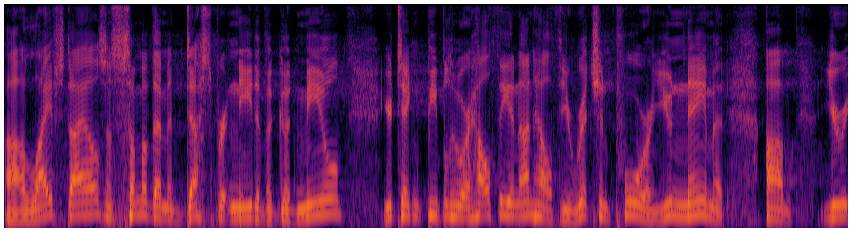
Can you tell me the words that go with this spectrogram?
uh, lifestyles, and some of them in desperate need of a good meal. You're taking people who are healthy and unhealthy, rich and poor, you name it. Um, you're,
